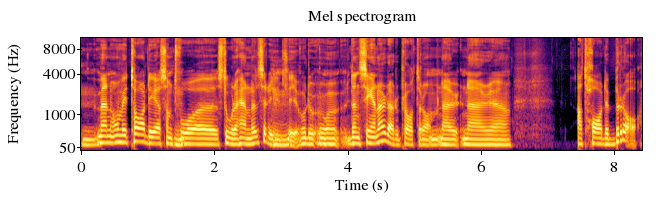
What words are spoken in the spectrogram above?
mm. men om vi tar det som mm. två mm. stora händelser i ditt mm. liv. Och, du, och, den senare där du pratar om, när, när eh, att ha det bra.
